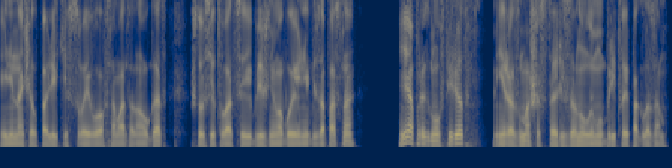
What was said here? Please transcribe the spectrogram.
и не начал палить из своего автомата наугад, что в ситуации ближнего боя небезопасно, я прыгнул вперед и размашисто резанул ему бритвой по глазам.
